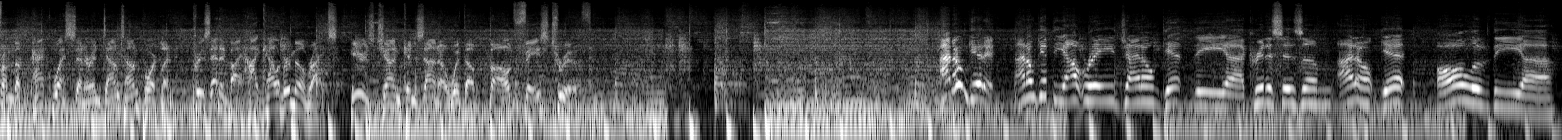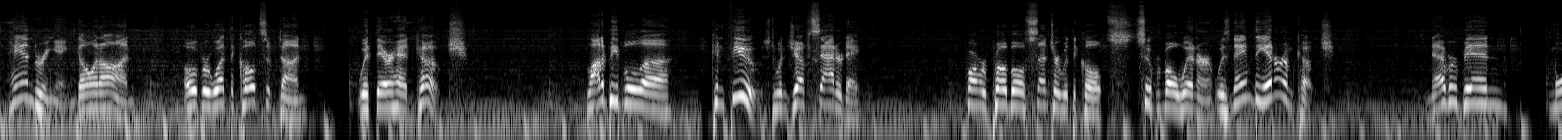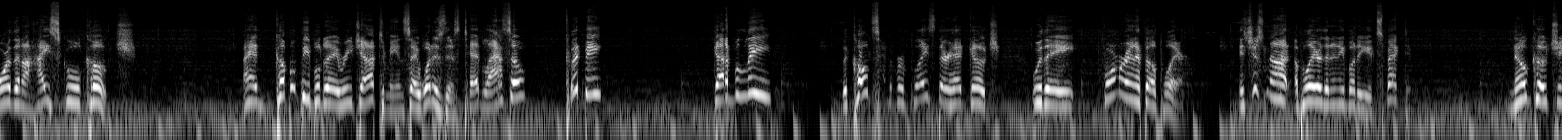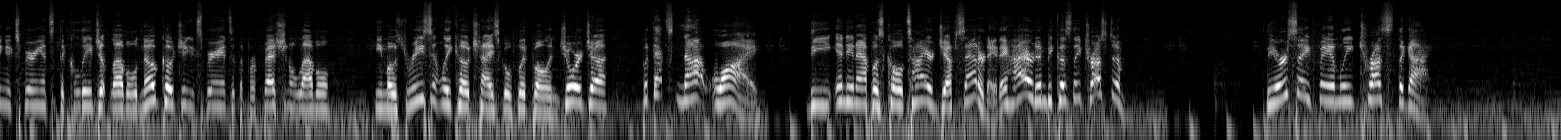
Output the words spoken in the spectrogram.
From the Pac West Center in downtown Portland, presented by High Caliber Millwrights, here's John Canzano with the Bald Faced Truth. I don't get it. I don't get the outrage. I don't get the uh, criticism. I don't get all of the uh, hand wringing going on over what the Colts have done with their head coach. A lot of people uh, confused when Jeff Saturday, former Pro Bowl center with the Colts, Super Bowl winner, was named the interim coach. Never been more than a high school coach. I had a couple people today reach out to me and say, what is this, Ted Lasso? Could be. Gotta believe. The Colts have replaced their head coach with a former NFL player. It's just not a player that anybody expected. No coaching experience at the collegiate level, no coaching experience at the professional level. He most recently coached high school football in Georgia, but that's not why the Indianapolis Colts hired Jeff Saturday. They hired him because they trust him. The Irsay family trusts the guy.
